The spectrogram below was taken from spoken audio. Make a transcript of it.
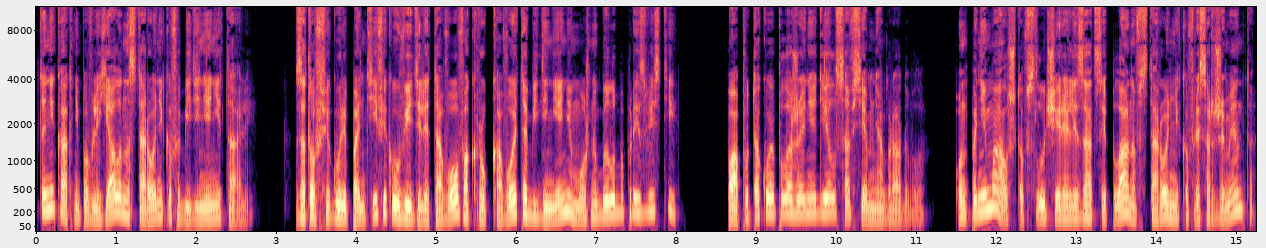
Это никак не повлияло на сторонников объединения Италии. Зато в фигуре понтифика увидели того, вокруг кого это объединение можно было бы произвести. Папу такое положение дел совсем не обрадовало. Он понимал, что в случае реализации планов сторонников ресорджимента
